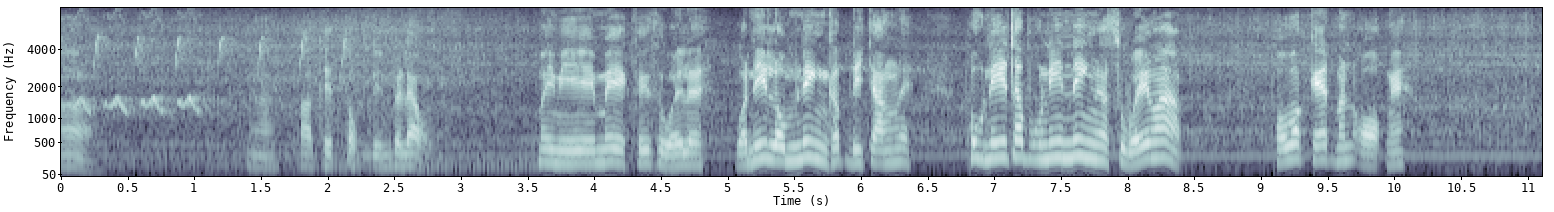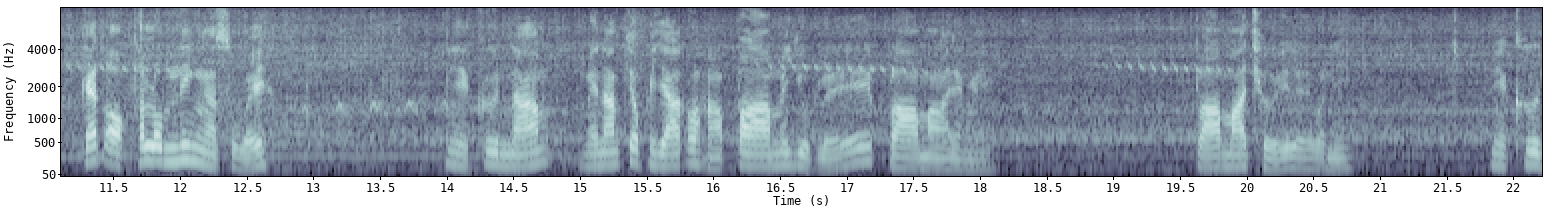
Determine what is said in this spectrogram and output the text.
อ่า นะพระอาทิตย์ตกดินไปแล้ว ไม่มีเมฆสวยๆเลย วันนี้ลมนิ่งครับดีจังเลยพรุ่งนี้ถ้าพรุ่งนี้นิ่งอะสวยมาก เพราะว่าแก๊สมันออกไงแก๊สออกถ้าลมนิ่งอะสวย นี่คือน้ำแม่น้ำเจ้าพยาเขาหาปลาไม่หยุดเลยปลามาอย่างไง ปลามาเฉยเลยวันนี้นี่คลื่น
